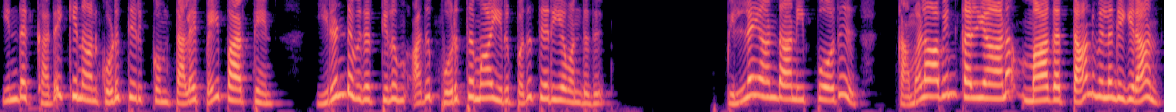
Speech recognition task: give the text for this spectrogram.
இந்த கதைக்கு நான் கொடுத்திருக்கும் தலைப்பை பார்த்தேன். இரண்டு விதத்திலும் அது பொருத்தமாயிருப்பது தெரிய வந்தது பிள்ளையாண்டான் இப்போது கமலாவின் கல்யாணமாகத்தான் விளங்குகிறான்.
